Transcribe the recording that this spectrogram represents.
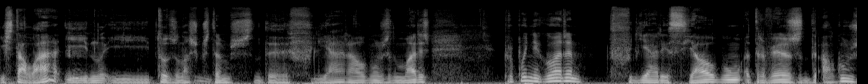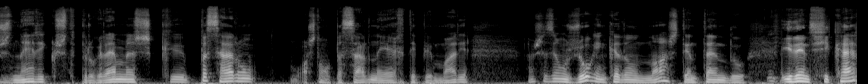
e está lá e, e todos nós gostamos de folhear álbuns de memórias. Proponho agora folhear esse álbum através de alguns genéricos de programas que passaram ou estão a passar na RTP Memória. Vamos fazer um jogo em cada um de nós, tentando identificar,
